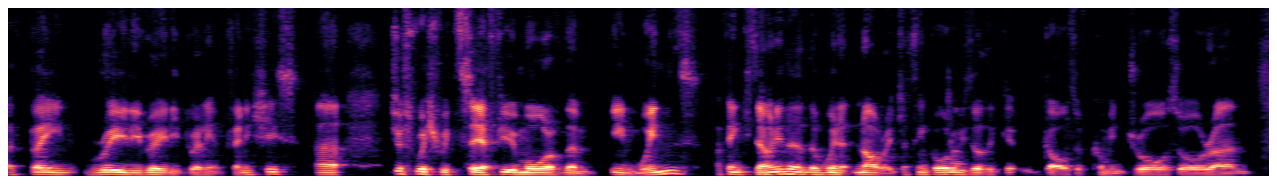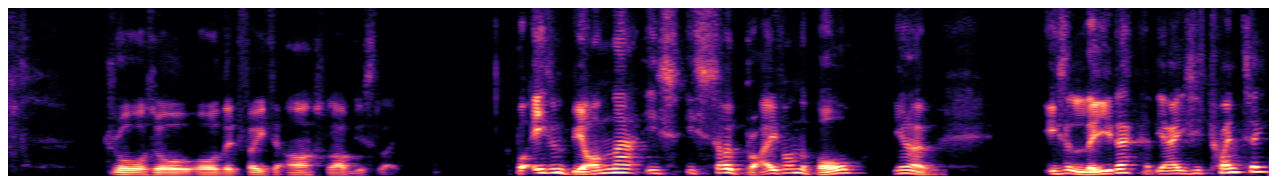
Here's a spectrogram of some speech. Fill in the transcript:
have been really, really brilliant finishes. Uh, just wish we'd see a few more of them in wins. I think it's only the, the win at Norwich. I think all of his other goals have come in draws or um, draws or, or the defeat at Arsenal, obviously. But even beyond that, he's he's so brave on the ball. You know, mm. he's a leader at the age of 20.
